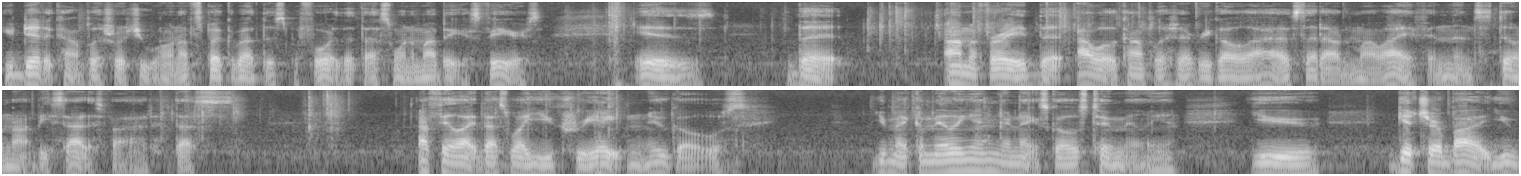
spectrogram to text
you did accomplish what you want. I've spoke about this before that that's one of my biggest fears is that I'm afraid that I will accomplish every goal I have set out in my life and then still not be satisfied. That's I feel like that's why you create new goals you make a million, your next goal is two million. You get your body, you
